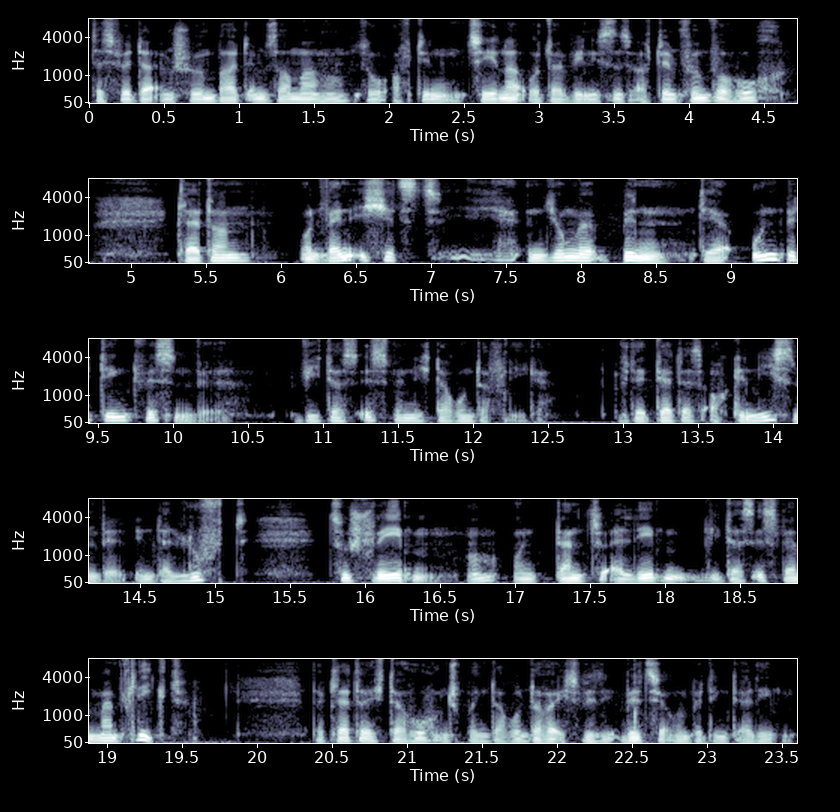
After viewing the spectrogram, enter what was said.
dass wir da im Schwimmbad im Sommer so auf den Zehner oder wenigstens auf den Fünfer hochklettern. Und wenn ich jetzt ein Junge bin, der unbedingt wissen will, wie das ist, wenn ich da runterfliege, der, der das auch genießen will, in der Luft zu schweben und dann zu erleben, wie das ist, wenn man fliegt da kletter ich da hoch und springe da runter, weil ich will es ja unbedingt erleben.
